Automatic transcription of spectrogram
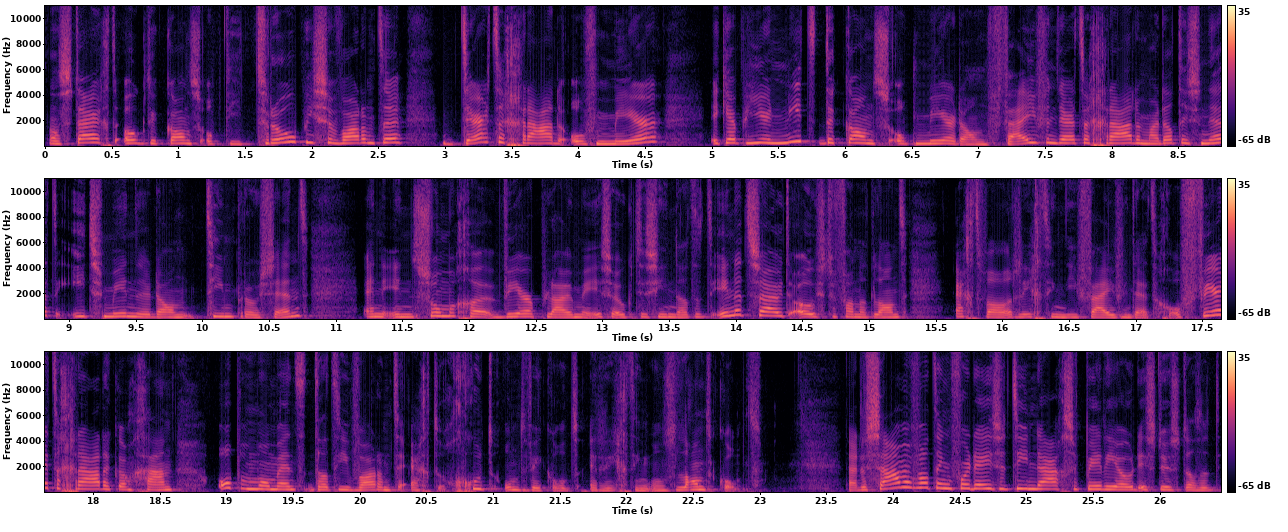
dan stijgt ook de kans op die tropische warmte, 30 graden of meer. Ik heb hier niet de kans op meer dan 35 graden, maar dat is net iets minder dan 10 procent. En in sommige weerpluimen is ook te zien dat het in het zuidoosten van het land echt wel richting die 35 of 40 graden kan gaan op het moment dat die warmte echt goed ontwikkeld richting ons land komt. Nou, de samenvatting voor deze tiendaagse periode is dus dat het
